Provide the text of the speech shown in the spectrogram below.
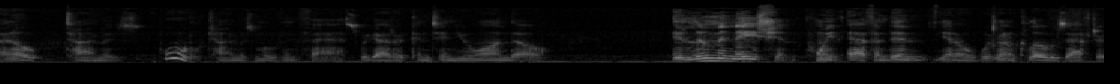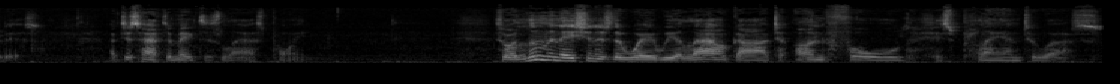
I know time is whew, time is moving fast. We got to continue on though. Illumination, point F, and then you know we're going to close after this. I just have to make this last point. So, illumination is the way we allow God to unfold His plan to us.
